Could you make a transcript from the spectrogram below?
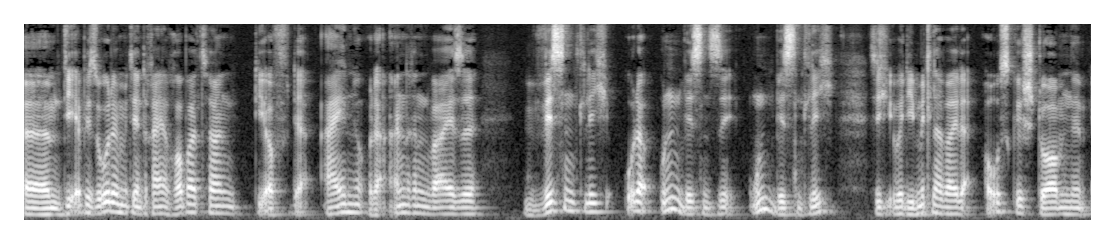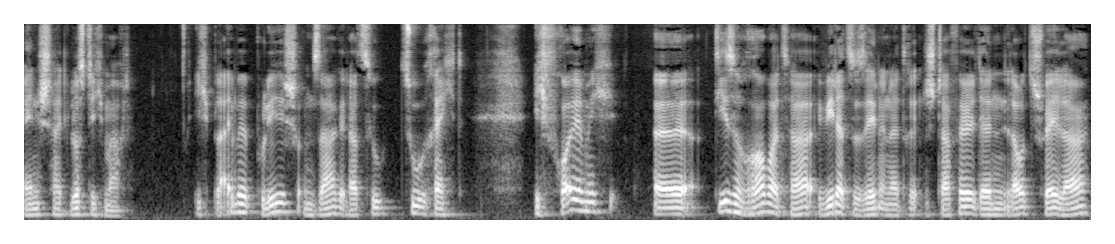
Ähm, die Episode mit den drei Robotern, die auf der eine oder anderen Weise wissentlich oder unwissentlich, sich über die mittlerweile ausgestorbene Menschheit lustig macht. Ich bleibe politisch und sage dazu zu Recht. Ich freue mich, äh, diese Roboter wiederzusehen in der dritten Staffel, denn laut Trailer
